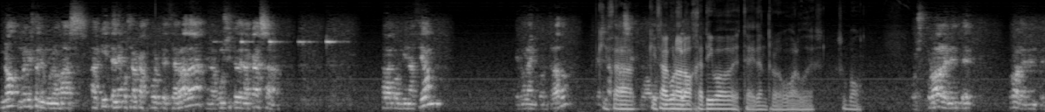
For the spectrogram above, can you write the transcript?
no, no he visto ninguno más. Aquí tenemos una caja fuerte cerrada. En algún sitio de la casa está la combinación, que no la he encontrado. Quizá, quizá alguno de los objetivos esté ahí dentro o algo de eso, supongo. Pues probablemente, probablemente.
